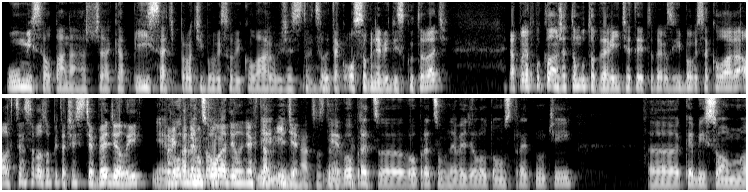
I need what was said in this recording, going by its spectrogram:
úmysel pána Haščáka písať proti Borisovi Kolárovi, že si to chceli tak osobne vydiskutovať. Ja predpokladám, že tomuto veríte, tejto verzii Borisa Kolára, ale chcem sa vás opýtať, či ste vedeli, nie, prípadne mu poradili, nech tam nie, ide nie, na to stretnutie. Nie, vopred, vopred som nevedel o tom stretnutí. E, keby som e,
